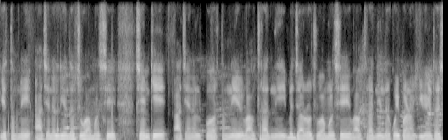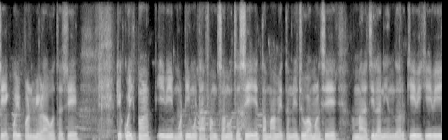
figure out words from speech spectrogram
એ તમને આ ચેનલની અંદર જોવા મળશે. જેમ કે આ ચેનલ પર તમને વાવથરાજની બજારો જોવા મળશે. વાવથરાજની અંદર કોઈ પણ ઇવેન્ટ થશે કોઈ પણ મેળાઓ થશે કે કોઈ પણ એવી મોટી મોટા ફંક્શનો થશે એ તમામે તમને જોવા મળશે. અમારા જિલ્લાની અંદર કેવી કેવી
